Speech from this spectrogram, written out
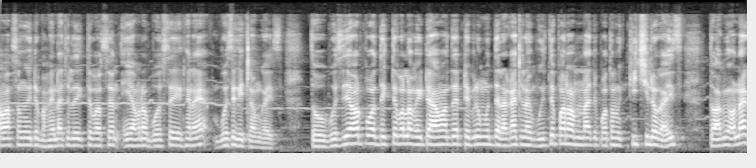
আমার সঙ্গে যে ভাইনা ছিল দেখতে পাচ্ছেন এই আমরা বসে এখানে বসে গেছিলাম গাইস তো বসে যাওয়ার পর দেখতে পেলাম এটা আমাদের টেবিলের মধ্যে রাখা ছিল। আমি বুঝতে পারলাম না যে প্রথমে কী ছিল গাইস তো আমি অনেক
